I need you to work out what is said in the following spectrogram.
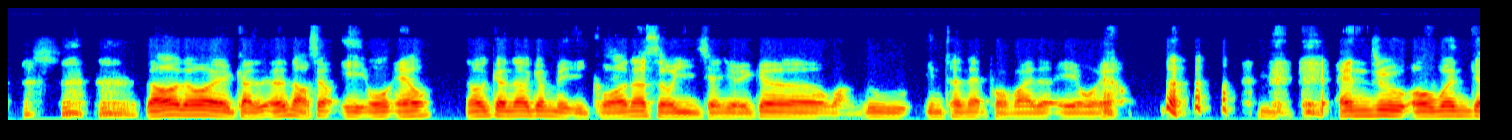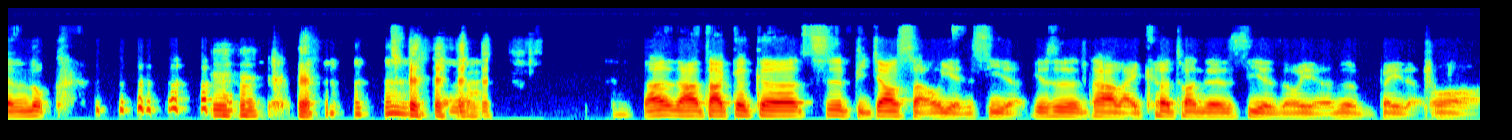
然后然后也感觉很好笑，AOL，然后跟那个美国那时候以前有一个网络 Internet provider AOL。Andrew Owen 跟 Luke，然后然后他哥哥是比较少演戏的，就是他来客串这个戏的时候演的是很背的，哇，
